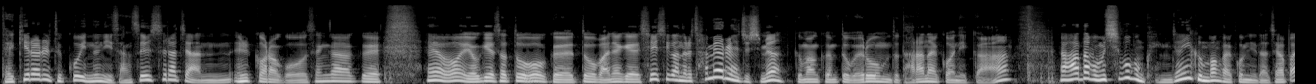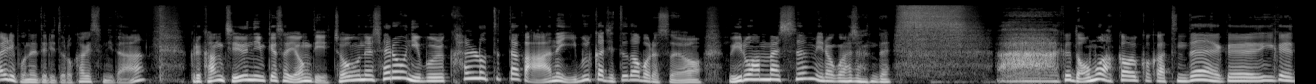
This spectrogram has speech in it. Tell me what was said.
데키라를 듣고 있는 이상 쓸쓸하지 않을 거라고 생각을 해요. 여기에서 또, 그, 또 만약에 실시간으로 참여를 해주시면 그만큼 또 외로움도 달아날 거니까. 하다 보면 15분 굉장히 금방 갈 겁니다. 제가 빨리 보내드리도록 하겠습니다. 그리고 강지은님께서 영디, 저 오늘 새로운 이불 칼로 뜯다가 안에 이불까지 뜯어버렸어요. 위로 한 말씀이라고 하셨는데 아, 그 너무 아까울 것 같은데, 그, 이게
